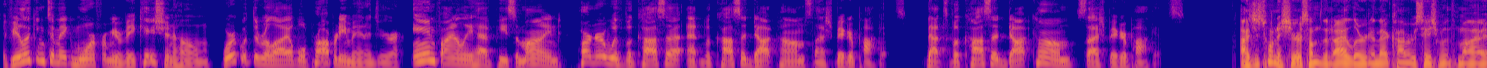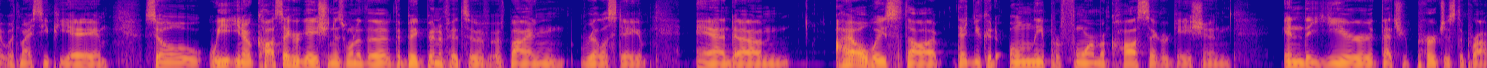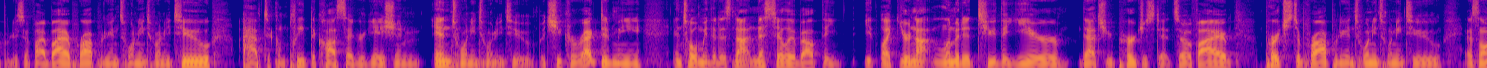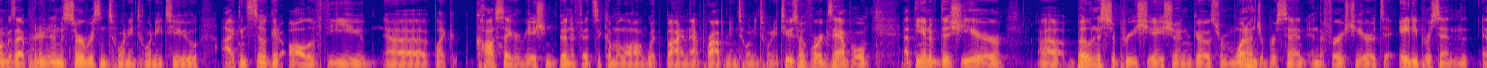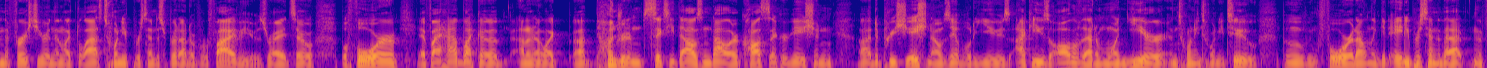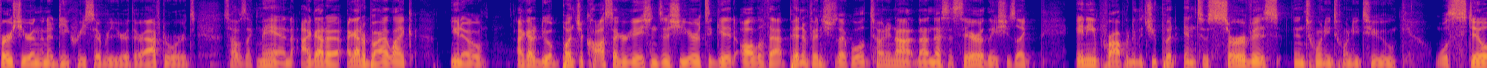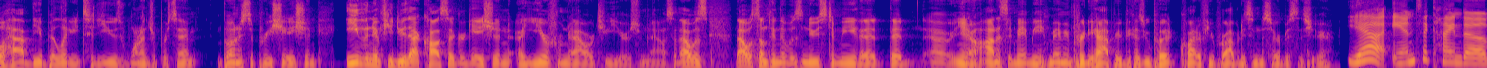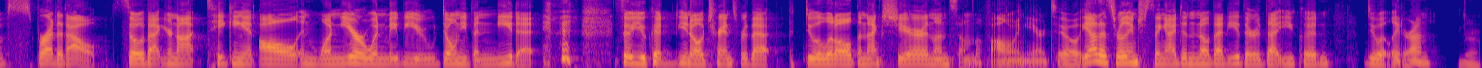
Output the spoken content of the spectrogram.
If you're looking to make more from your vacation home, work with the reliable property manager, and finally have peace of mind, partner with Vacasa at vacasa.com slash biggerpockets. That's vacasa.com slash biggerpockets. I just want to share something that I learned in that conversation with my with my CPA. So we, you know, cost segregation is one of the the big benefits of of buying real estate, and um, I always thought that you could only perform a cost segregation in the year that you purchase the property. So if I buy a property in 2022, I have to complete the cost segregation in 2022. But she corrected me and told me that it's not necessarily about the like you're not limited to the year that you purchased it. So if I purchased a property in 2022, as long as I put it into service in 2022, I can still get all of the uh, like cost segregation benefits that come along with buying that property in 2022. So, for example, at the end of this year, uh, bonus depreciation goes from 100% in the first year to 80% in the first year, and then like the last 20% is spread out over five years, right? So before, if I had like a I don't know like a hundred and sixty thousand dollar cost segregation uh, depreciation, I was able to use, I could use all of that in one year in 2022. But moving forward, I only get 80% of that in the first year, and then a decrease every year thereafterwards. So I was like, man, I gotta I gotta buy like you know I got to do a bunch of cost segregations this year to get all of that benefit. And she's like, well, Tony, not not necessarily. She's like, any property that you put into service in 2022 will still have the ability to use 100% bonus depreciation even if you do that cost segregation a year from now or 2 years from now. So that was that was something that was news to me that that uh, you know honestly made me made me pretty happy because we put quite a few properties into service this year. Yeah, and to kind of spread it out so that you're not taking it all in one year when maybe you don't even need it. so you could, you know, transfer that, do a little the next year and then some the following year too. Yeah, that's really interesting. I didn't know that either, that you could do it later on. Yeah.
